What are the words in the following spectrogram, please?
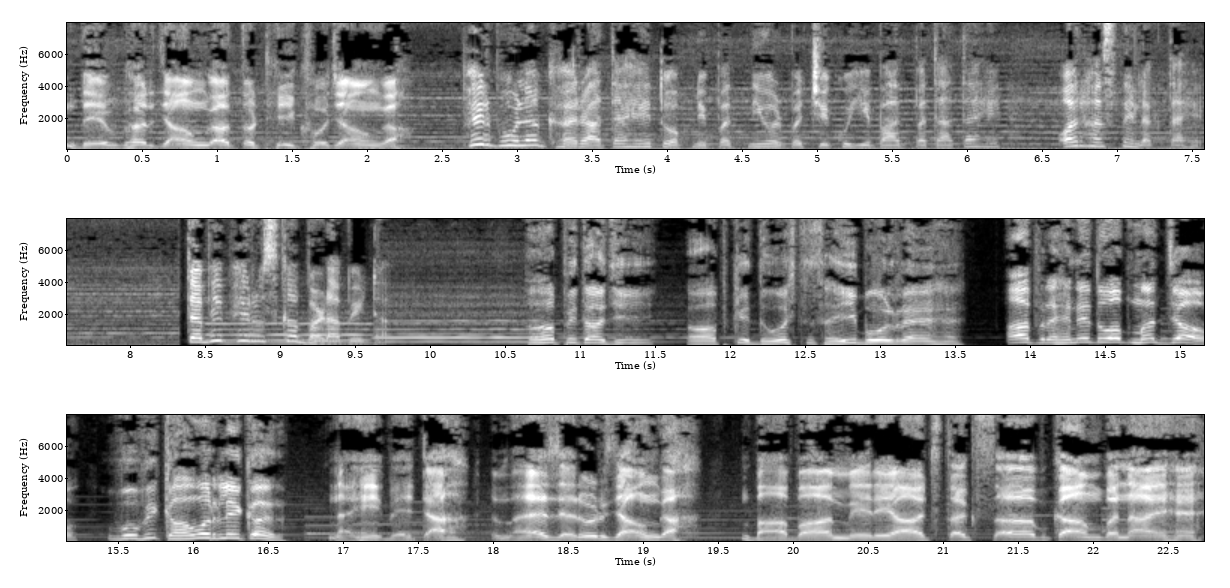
देवघर जाऊँगा तो ठीक हो जाऊँगा। फिर भोला घर आता है तो अपनी पत्नी और बच्चे को ये बात बताता है और हंसने लगता है। तभी फिर उसका बड़ा बेटा। हाँ पिताजी आपके दोस्त सही बोल रहे हैं। आप रहने दो अब मत जाओ। वो भी कांवर लेकर। नहीं बेटा मैं ज़रूर जाऊँगा। बाबा मेरे आज तक सब काम बनाए हैं।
